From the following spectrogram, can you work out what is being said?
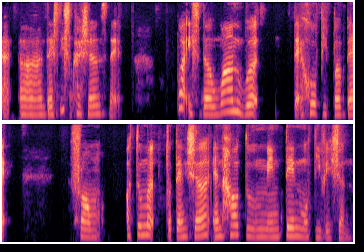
uh, uh, there's these questions that what is the one word that hold people back from ultimate potential and how to maintain motivation?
